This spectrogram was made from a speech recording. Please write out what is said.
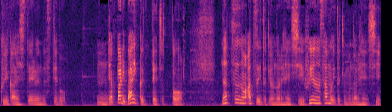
繰り返してるんですけどうん、やっぱりバイクってちょっと夏の暑い時は乗れへんし冬の寒い時も乗れへんし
